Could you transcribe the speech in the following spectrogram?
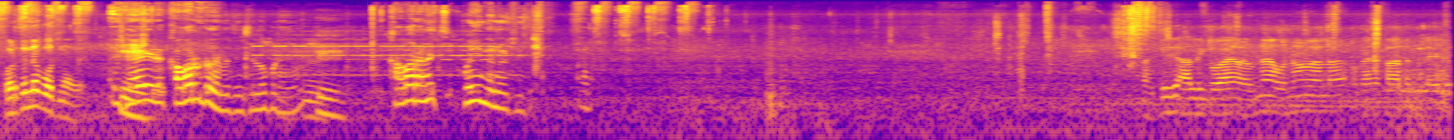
కొడుతుండే ఈడ కవర్ ఉంటుంది అన్న దీంట్లో లోపల. కవర్ అనేది పోయింది అన్నట్టు వాళ్ళు ఇంకో ఆయన ఉన్న ఉన్న వల్ల ఒక ఆయన.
